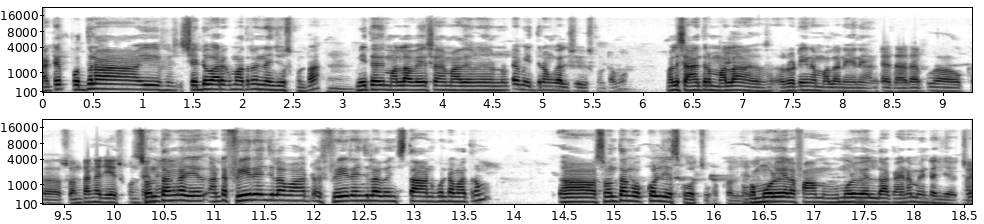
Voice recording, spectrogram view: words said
అంటే పొద్దున ఈ షెడ్ వరకు మాత్రం నేను చూసుకుంటా. ఉమ్. మిగతాది మళ్ళీ వ్యవసాయం అది ఉంటే మీ ఇద్దరం కలిసి చూసుకుంటాము. మళ్ళీ సాయంత్రం మళ్ళా రొటీన్ మళ్ళీ నేనే. అంటే దాదాపుగా ఒక సొంతంగా చేసుకుంటే సొంతంగా అంటే ఫ్రీ రేంజ్లో ఫ్రీ రేంజ్లో పెంచుతా అనుకుంటే మాత్రం సొంతంగా ఒక్కళ్ళు చేసుకోవచ్చు. ఒక మూడు వేల ఫామ్ మూడు వేల దాకా అయినా మెయింటైన్ చేయొచ్చు.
